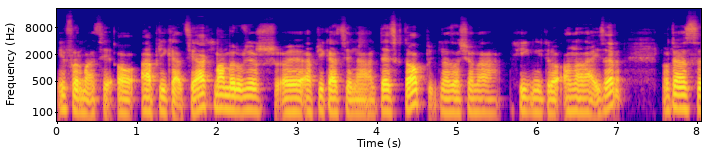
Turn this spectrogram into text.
informacje o aplikacjach. Mamy również e, aplikację na desktop, nazywa się ona HIG Micro Analyzer. Natomiast e,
